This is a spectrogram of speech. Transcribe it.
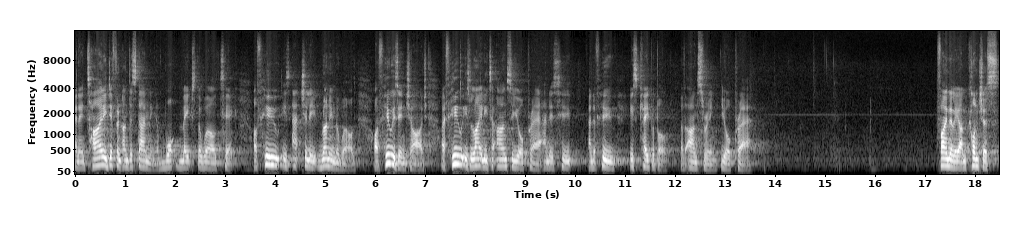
an entirely different understanding of what makes the world tick, of who is actually running the world, of who is in charge, of who is likely to answer your prayer, and, is who, and of who is capable of answering your prayer. Finally, I'm conscious,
